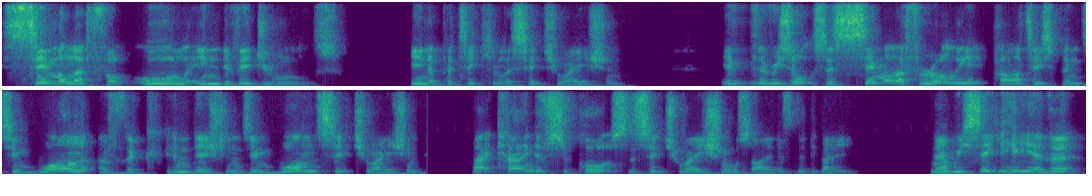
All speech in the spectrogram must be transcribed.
similar for all individuals in a particular situation if the results are similar for all the participants in one of the conditions in one situation, that kind of supports the situational side of the debate. Now, we see here that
